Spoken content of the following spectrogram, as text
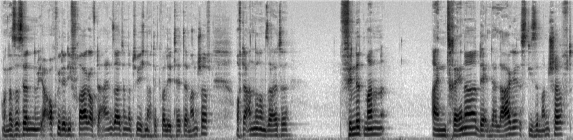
Und das ist dann ja auch wieder die Frage auf der einen Seite natürlich nach der Qualität der Mannschaft, auf der anderen Seite findet man einen Trainer, der in der Lage ist, diese Mannschaft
